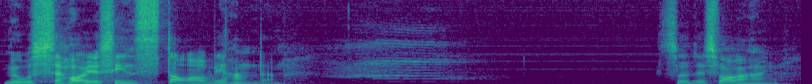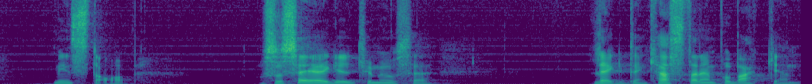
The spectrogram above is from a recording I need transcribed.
Mose har ju sin stav i handen. Så det svarar han ju, min stav. Och så säger Gud till Mose, lägg den, kasta den på backen.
